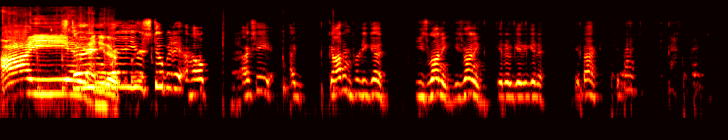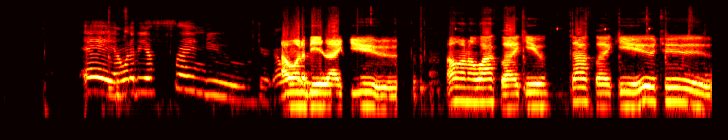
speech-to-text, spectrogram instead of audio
I. Stay I neither. away, you stupid. Help. Actually, I got him pretty good. He's running. He's running. Get him, get him, get him. Get back. Get back. Hey, I want to be your friend, you jerk. I want to be like you. I want to walk like you. Talk like you too.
